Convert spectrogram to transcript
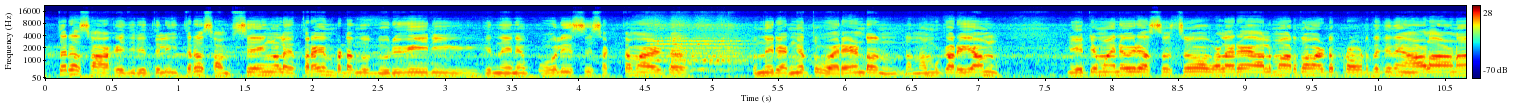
ഇത്തരം സാഹചര്യത്തിൽ ഇത്തരം സംശയങ്ങൾ എത്രയും പെട്ടെന്ന് ദൂരീകരിക്കുന്നതിന് പോലീസ് ശക്തമായിട്ട് ഒന്ന് രംഗത്ത് വരേണ്ടതുണ്ട്. നമുക്കറിയാം ഏറ്റുമാനൂർ എസ് എച്ച് വളരെ ആത്മാർത്ഥമായിട്ട് പ്രവർത്തിക്കുന്ന ആളാണ്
